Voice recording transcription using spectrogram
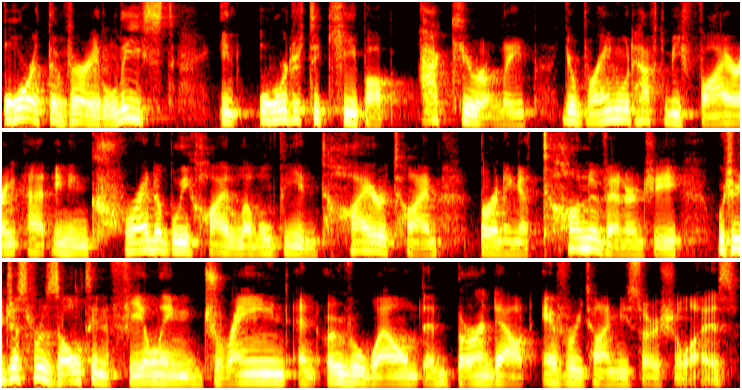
or at the very least, in order to keep up accurately, your brain would have to be firing at an incredibly high level the entire time, burning a ton of energy, which would just result in feeling drained and overwhelmed and burned out every time you socialize.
